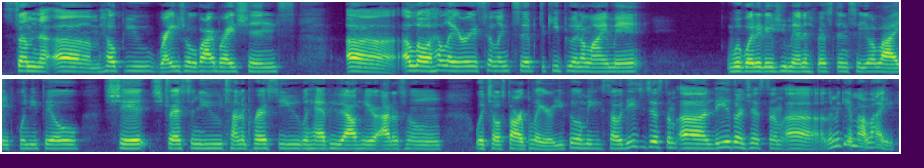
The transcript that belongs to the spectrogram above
something to um help you raise your vibrations, uh, a little hilarious healing tip to keep you in alignment with what it is you manifest into your life when you feel shit stressing you, trying to press you, and have you out here out of tune with your star player. You feel me? So these are just some. Uh, these are just some. Uh, let me get my life.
